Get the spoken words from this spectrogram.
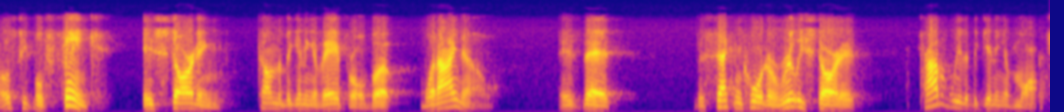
most people think is starting come the beginning of April, but what I know is that the second quarter really started probably the beginning of March.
